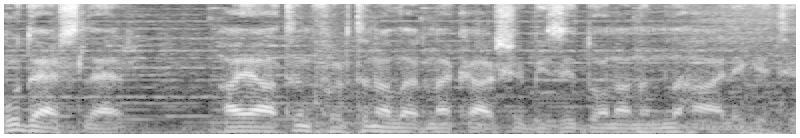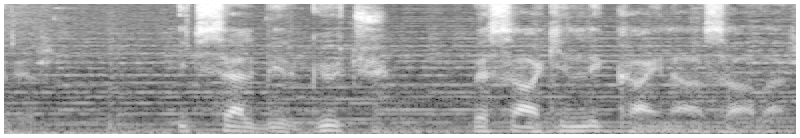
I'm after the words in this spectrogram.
Bu dersler hayatın fırtınalarına karşı bizi donanımlı hale getirir. İçsel bir güç ve sakinlik kaynağı sağlar.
